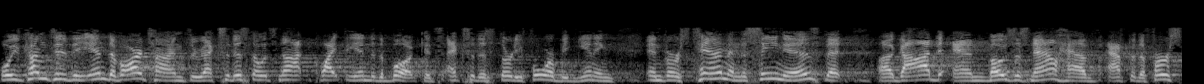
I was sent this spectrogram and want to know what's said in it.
Well, we've come to the end of our time through Exodus, though it's not quite the end of the book. It's Exodus 34 beginning in verse 10, and the scene is that uh, God and Moses now have, after the first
